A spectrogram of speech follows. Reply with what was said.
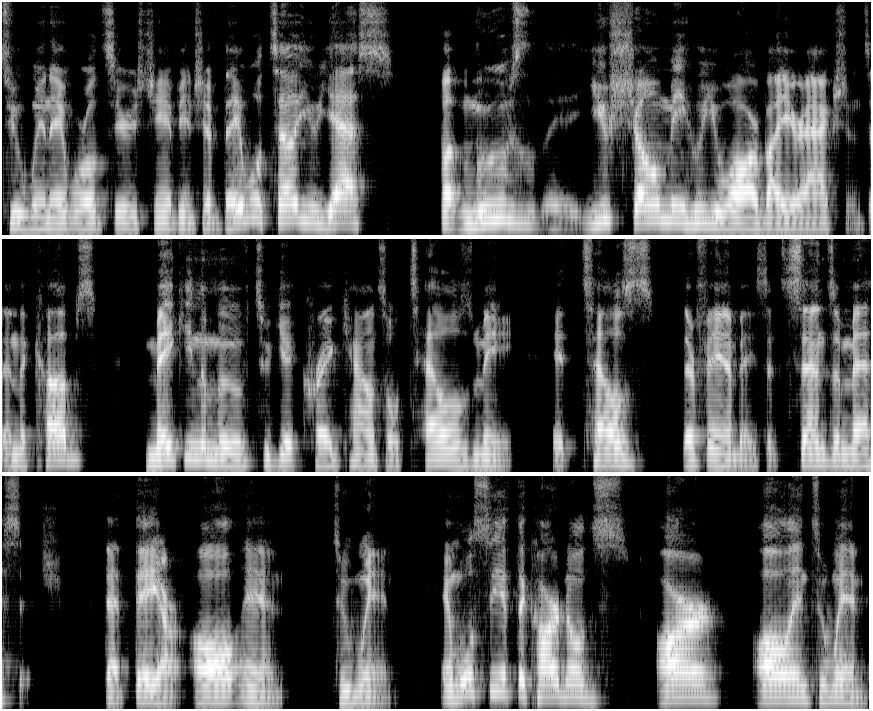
to win a World Series championship? They will tell you yes, but moves, uh, you show me who you are by your actions. And the Cubs making the move to get Craig Counsell tells me, it tells their fan base, it sends a message that they are all in to win. And we'll see if the Cardinals are all in to win.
